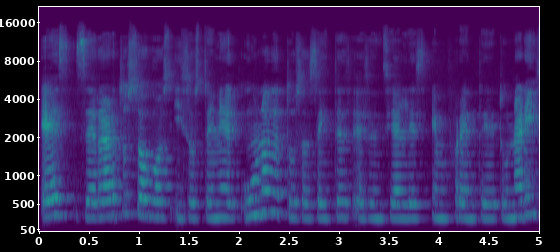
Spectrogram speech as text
es cerrar tus ojos y sostener uno de tus aceites esenciales enfrente de tu nariz.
